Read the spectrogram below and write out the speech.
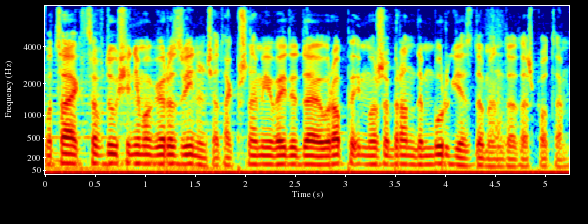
Bo co jak co w dół się nie mogę rozwinąć, a tak przynajmniej wejdę do Europy i może Brandenburgię zdobędę też potem.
